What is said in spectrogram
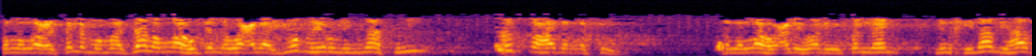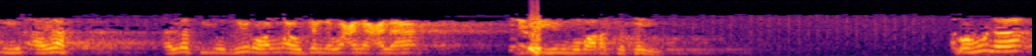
صلى الله عليه وسلم وما زال الله جل وعلا يظهر للناس صدق هذا الرسول. صلى الله عليه وآله وسلم من خلال هذه الآيات التي يظهرها الله جل وعلا على يديه المباركتين. وهنا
